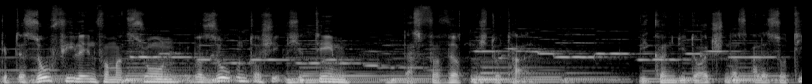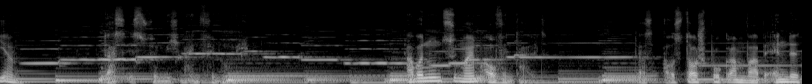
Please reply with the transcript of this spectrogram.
gibt es so viele Informationen über so unterschiedliche Themen, das verwirrt mich total. Wie können die Deutschen das alles sortieren? Das ist für mich ein Phänomen. Aber nun zu meinem Aufenthalt. Das Austauschprogramm war beendet.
